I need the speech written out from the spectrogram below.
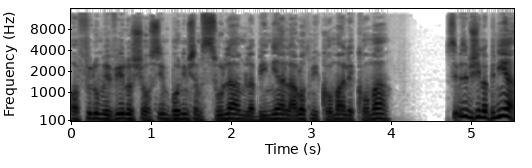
או אפילו מביא לו שעושים, בונים שם סולם לבניין, לעלות מקומה לקומה. עושים את זה בשביל הבנייה.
